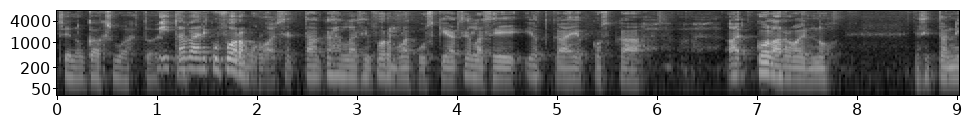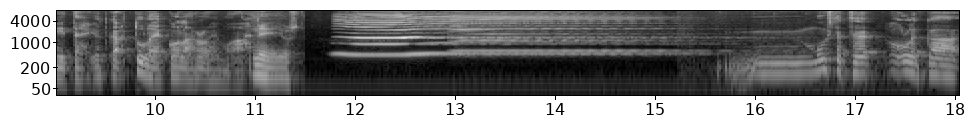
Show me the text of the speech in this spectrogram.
Siinä on kaksi vaihtoehtoa. Niitä on vähän niin kuin formuloissa, että on kahdenlaisia formulakuskia, sellaisia, jotka ei ole koskaan kolaroinut, ja sitten on niitä, jotka tulee kolaroimaan. Niin just. Muistatko ollenkaan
